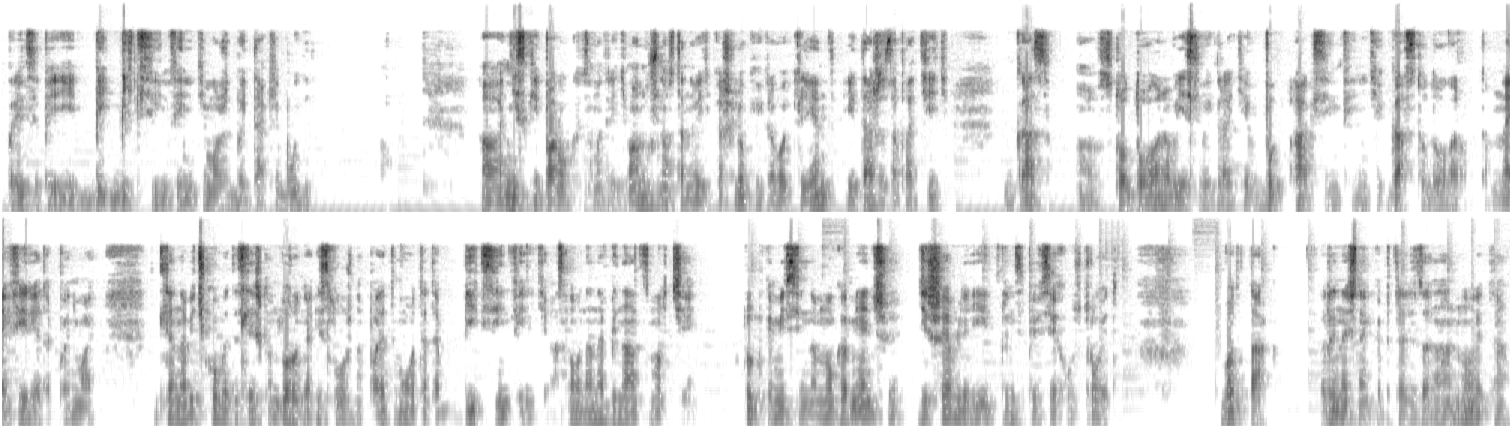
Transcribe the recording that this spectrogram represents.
в принципе, и Bixi Infinity может быть так и будет. А, низкий порог. Смотрите, вам нужно установить кошелек, игровой клиент и даже заплатить газ 100 э, долларов, если вы играете в Axie Infinity, газ 100 долларов, там, на эфире, я так понимаю. Для новичков это слишком дорого и сложно, поэтому вот это Bixi Infinity основана на Binance Smart Chain. Тут комиссии намного меньше, дешевле и, в принципе, всех устроит. Вот так. Рыночная капитализация, а, ну это...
